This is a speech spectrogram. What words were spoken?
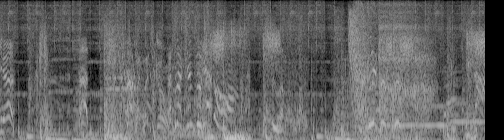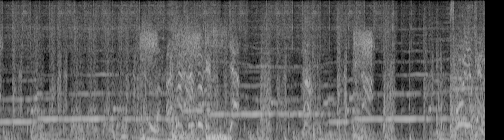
きな!竜巻旋風旋風脚やはっ昇竜拳か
